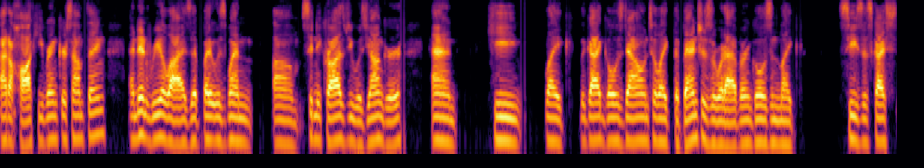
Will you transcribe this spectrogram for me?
at a hockey rink or something and didn't realize it, but it was when um Sidney Crosby was younger and he like the guy goes down to like the benches or whatever and goes and like sees this guy s-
